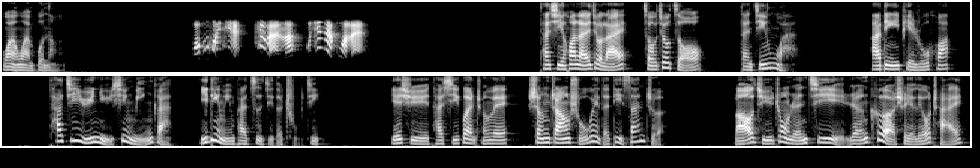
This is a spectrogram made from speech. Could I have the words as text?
万万不能。我不回去，太晚了，我现在过来。他喜欢来就来，走就走，但今晚，阿定一瞥如花，他基于女性敏感，一定明白自己的处境。也许他习惯成为声张熟味的第三者，老举众人妻，人客水流柴，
